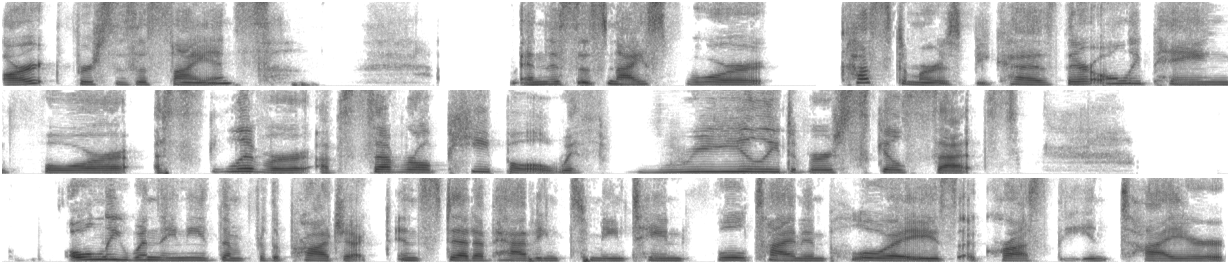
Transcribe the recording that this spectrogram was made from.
art versus a science. And this is nice for customers because they're only paying for a sliver of several people with really diverse skill sets only when they need them for the project instead of having to maintain full-time employees across the entire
